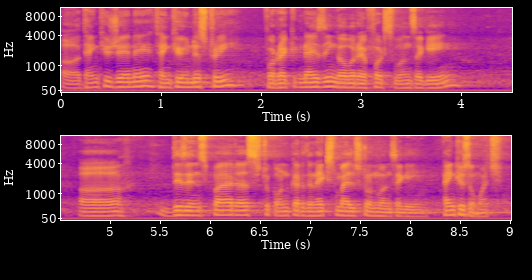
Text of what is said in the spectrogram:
Uh, thank you, JNA. Thank you, industry, for recognizing our efforts once again. Uh, this inspires us to conquer the next milestone once again. Thank you so much.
